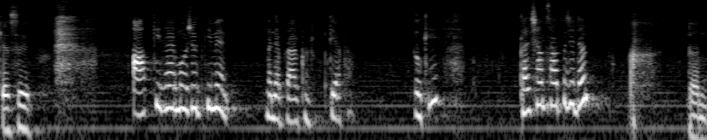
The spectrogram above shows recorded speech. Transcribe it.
कैसे? आपकी गैर मौजूदगी में मैंने अपराध को ड्रॉप किया था ओके कल शाम सात बजे डन? डन।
